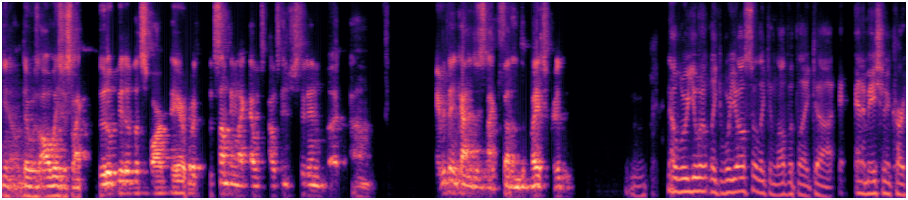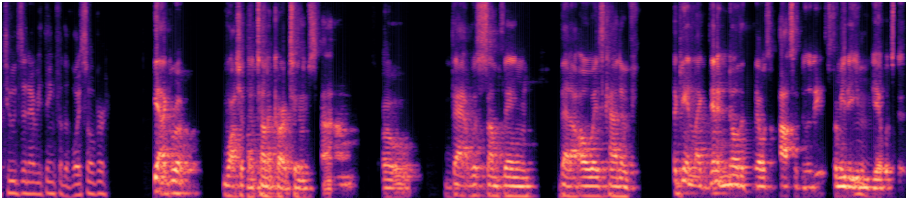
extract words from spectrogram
you know, there was always just like a little bit of a spark there, but something like that was I was interested in, but um, everything kind of just like fell into place really. Now, were you like, were you also like in love with like uh animation and cartoons and everything for the voiceover? Yeah, I grew up watching a ton of cartoons. Um, so that was something that I always kind of, again, like didn't know that there was a possibility for me to even be able to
